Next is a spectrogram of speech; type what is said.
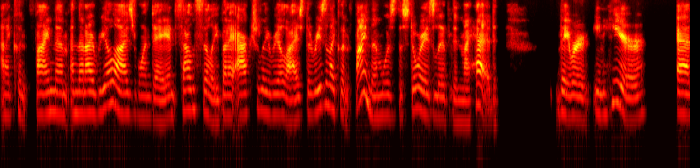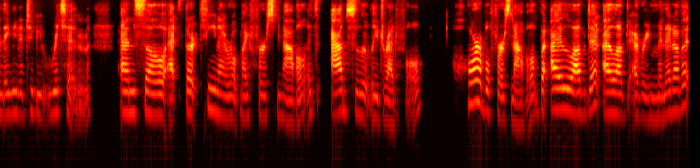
and I couldn't find them. And then I realized one day, and it sounds silly, but I actually realized the reason I couldn't find them was the stories lived in my head. They were in here and they needed to be written. And so at 13, I wrote my first novel. It's absolutely dreadful horrible first novel, but I loved it. I loved every minute of it.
